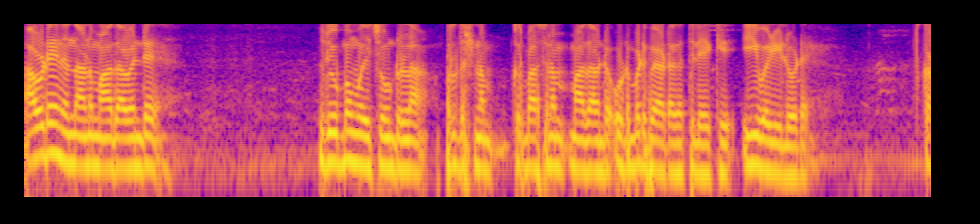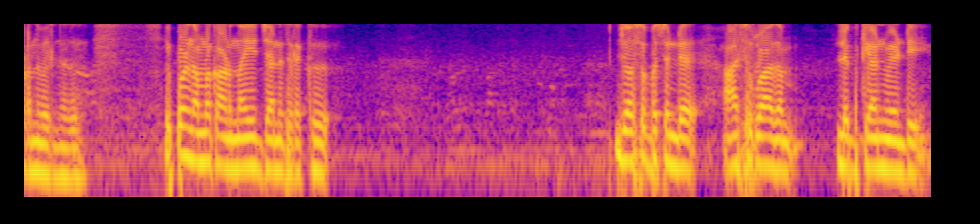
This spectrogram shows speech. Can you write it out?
അവിടെ നിന്നാണ് മാതാവിന്റെ രൂപം വഹിച്ചുകൊണ്ടുള്ള പ്രദർശനം കൃപാസനം മാതാവിന്റെ ഉടമ്പടി പേടകത്തിലേക്ക് ഈ വഴിയിലൂടെ കടന്നു വരുന്നത്. ഇപ്പോൾ നമ്മൾ കാണുന്ന ഈ ജനത്തിരക്ക് ജോസഫ് അച്ഛന്റെ ആശീർവാദം ലഭിക്കാൻ വേണ്ടി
